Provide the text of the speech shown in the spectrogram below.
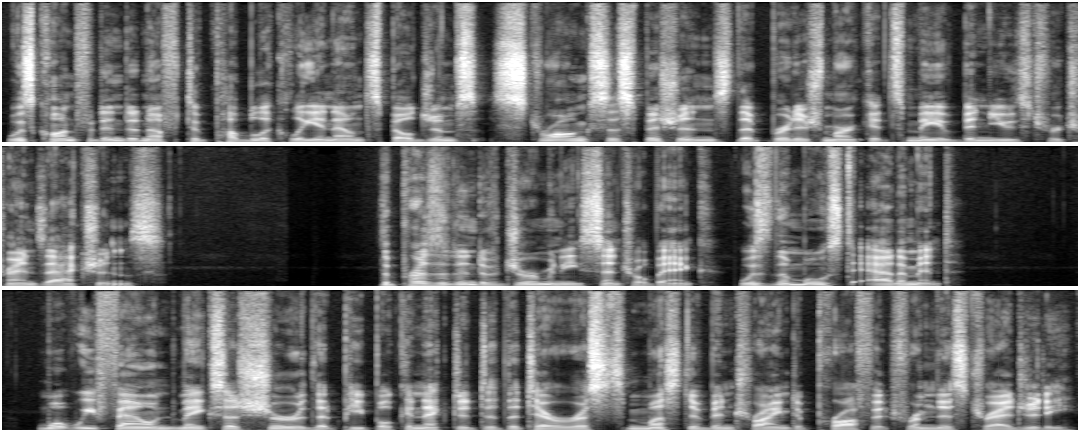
was confident enough to publicly announce Belgium's strong suspicions that British markets may have been used for transactions. The president of Germany's central bank was the most adamant. What we found makes us sure that people connected to the terrorists must have been trying to profit from this tragedy.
